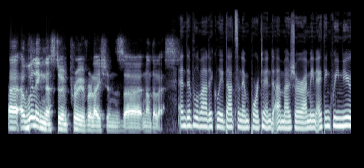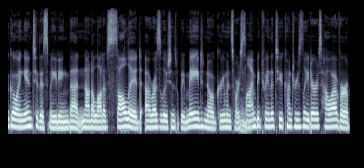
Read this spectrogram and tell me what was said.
uh, a willingness to improve relations uh, nonetheless. And diplomatically, that's an important uh, measure. I mean, I think we knew going into this meeting that not a lot of solid uh, resolutions would be made. No agreements were mm. signed between the two countries' leaders. However,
